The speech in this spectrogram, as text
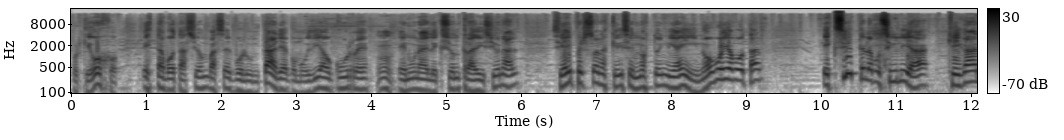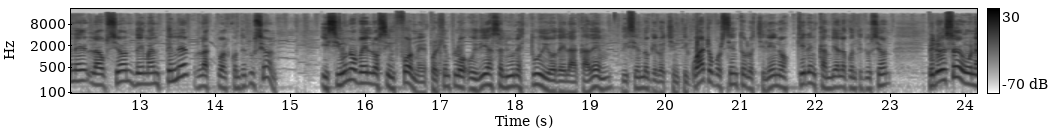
porque ojo, esta votación va a ser voluntaria, como hoy día ocurre en una elección tradicional. Si hay personas que dicen no estoy ni ahí, no voy a votar, existe la posibilidad que gane la opción de mantener la actual constitución. Y si uno ve los informes, por ejemplo, hoy día salió un estudio de la ACADEM diciendo que el 84% de los chilenos quieren cambiar la constitución, pero eso es un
